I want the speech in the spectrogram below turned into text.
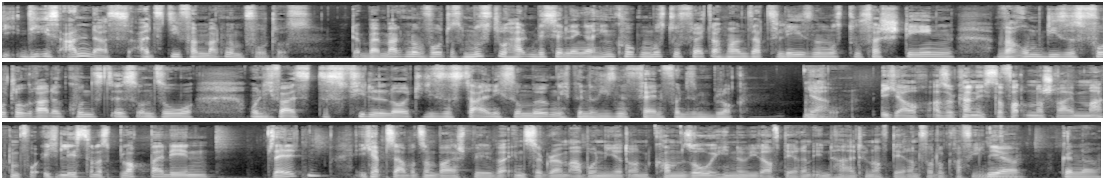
die, die ist anders als die von Magnum Fotos bei Magnum-Fotos musst du halt ein bisschen länger hingucken, musst du vielleicht auch mal einen Satz lesen, musst du verstehen, warum dieses Foto gerade Kunst ist und so. Und ich weiß, dass viele Leute diesen Style nicht so mögen. Ich bin ein Riesenfan von diesem Blog. Ja, also. ich auch. Also kann ich sofort unterschreiben. Magnum Ich lese dann das Blog bei denen selten. Ich habe sie aber zum Beispiel bei Instagram abonniert und komme so hin und wieder auf deren Inhalte und auf deren Fotografien. Ja, genau,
